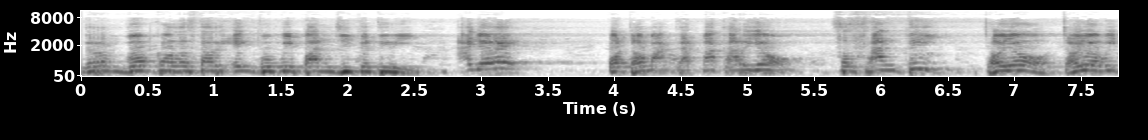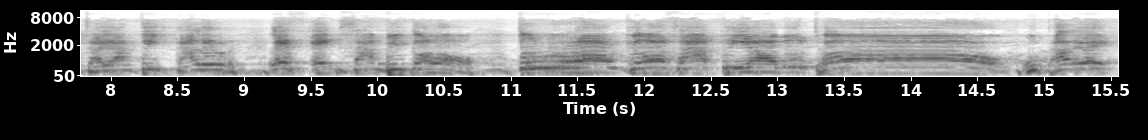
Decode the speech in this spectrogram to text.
ngrembaka lestari ing bumi Panji Kediri. Ayo le, padha mangkat makaryo, sesanti Jaya, Jaya Wijayanti kalir les ing Sambikala. Turangga Satria Muda. Udale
